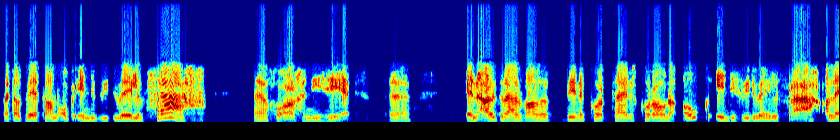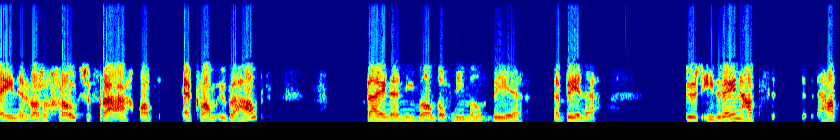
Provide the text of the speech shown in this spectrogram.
Maar dat werd dan op individuele vraag georganiseerd. En uiteraard was het binnenkort tijdens corona ook individuele vraag. Alleen het was een grootse vraag, want er kwam überhaupt bijna niemand of niemand meer binnen. Dus iedereen had, had,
